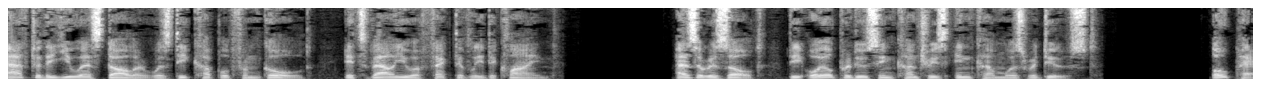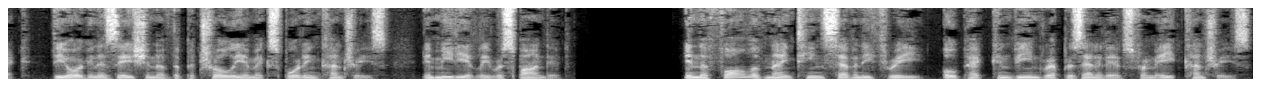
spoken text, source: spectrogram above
After the US dollar was decoupled from gold, its value effectively declined. As a result, the oil-producing countries' income was reduced. OPEC, the Organization of the Petroleum Exporting Countries, immediately responded. In the fall of 1973, OPEC convened representatives from eight countries,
